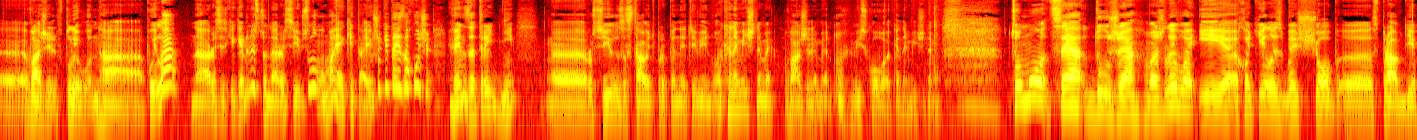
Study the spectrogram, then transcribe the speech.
е, важіль впливу на пойла, на російське керівництво, на Росію в цілому має Китай. Якщо Китай захоче, він за три дні. е, Росію заставить припинити війну економічними важелями, ну військово-економічними. Тому це дуже важливо і хотілося б, щоб е, справді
